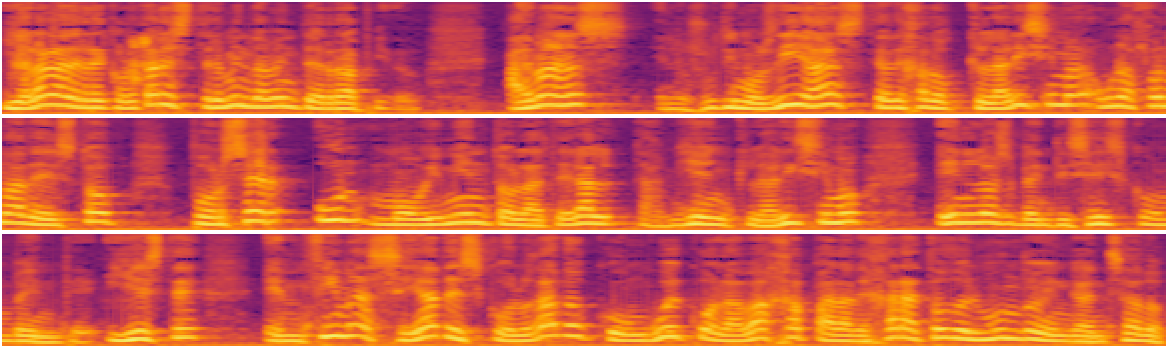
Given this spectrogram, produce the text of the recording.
Y a la hora de recortar es tremendamente rápido. Además, en los últimos días te ha dejado clarísima una zona de stop por ser un movimiento lateral también clarísimo en los 26,20. Y este encima se ha descolgado con hueco a la baja para dejar a todo el mundo enganchado.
